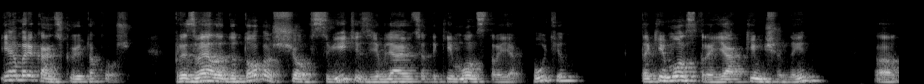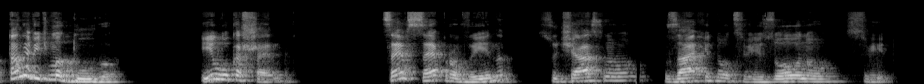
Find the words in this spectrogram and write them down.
і американської також призвели до того, що в світі з'являються такі монстри, як Путін, такі монстри, як Кім Чен Ін, та навіть Мадуро і Лукашенко. Це все провина сучасного західного цивілізованого світу.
